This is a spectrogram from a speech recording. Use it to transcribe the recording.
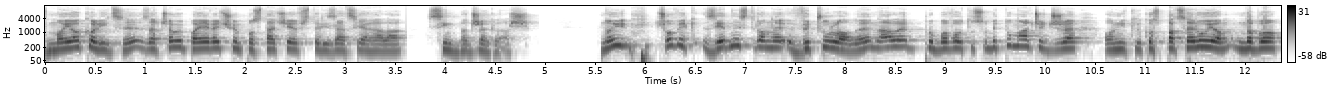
W mojej okolicy zaczęły pojawiać się postacie w stylizacjach ala Sinbad Żeglarz. No i człowiek z jednej strony wyczulony, no ale próbował to sobie tłumaczyć, że oni tylko spacerują, no bo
